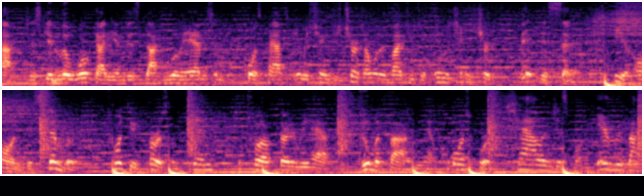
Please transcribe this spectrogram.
Uh, just get a little workout in. This Dr. Willie Anderson, of course, Pastor Image Changers Church. I want to invite you to Image Changers Church Fitness Center here on December 21st from 10 to 12.30. We have Zumbathon. We have coursework, challenges for everybody.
